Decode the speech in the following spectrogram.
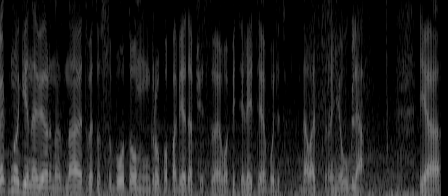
Как многие, наверное, знают, в эту субботу группа «Победа» в честь своего пятилетия будет давать стране угля. Я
